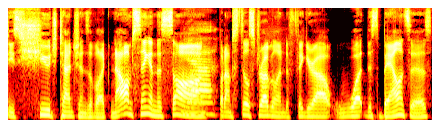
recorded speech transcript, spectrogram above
these huge tensions of like, now I'm singing this song, Yeah. but I'm still struggling to figure out what this balance is.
